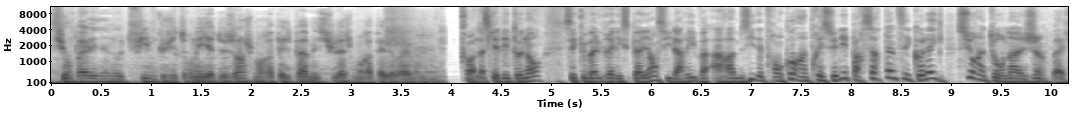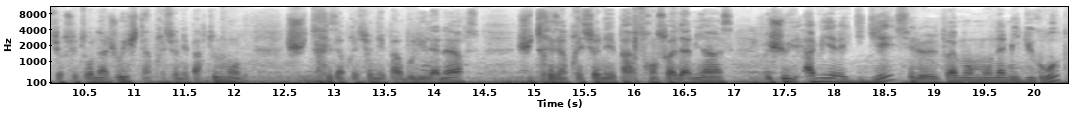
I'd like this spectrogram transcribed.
Si on parlait d'un autre film que j'ai tourné il y a deux ans, je m'en rappelle pas, mais celui-là, je m'en rappelle vraiment. Ce qui est étonnant, c'est que malgré l'expérience, il arrive à Ramsey d'être encore impressionné par certains de ses collègues sur un tournage. Bah, sur ce tournage, oui, j'étais impressionné par tout le monde. Je suis très impressionné par Bouli Lanners, je suis très impressionné par François Damiens. Je suis ami avec Didier, c'est vraiment mon ami du groupe.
